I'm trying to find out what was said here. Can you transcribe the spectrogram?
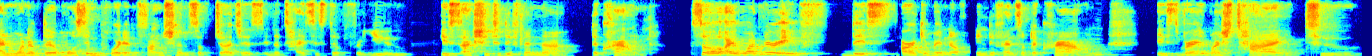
And one of the most important functions of judges in the Thai system for you is actually to defend the, the crown. So I wonder if this argument of in defense of the crown is very much tied to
